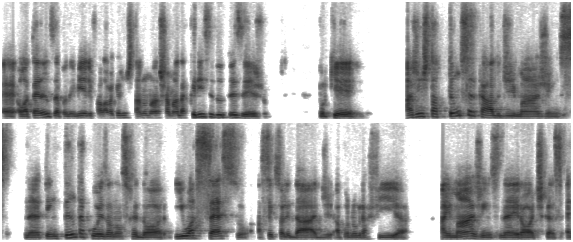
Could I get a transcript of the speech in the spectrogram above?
é, ou até antes da pandemia, ele falava que a gente está numa chamada crise do desejo. Porque a gente está tão cercado de imagens, né, tem tanta coisa ao nosso redor, e o acesso à sexualidade, à pornografia, a imagens né, eróticas é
